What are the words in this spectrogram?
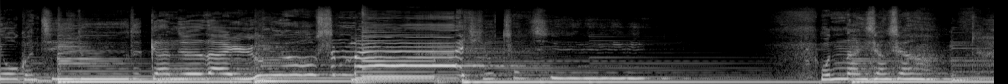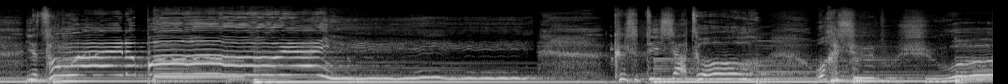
有关嫉妒的感觉，在拥有我难想象，也从来都不愿意。可是低下头，我还是不是我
